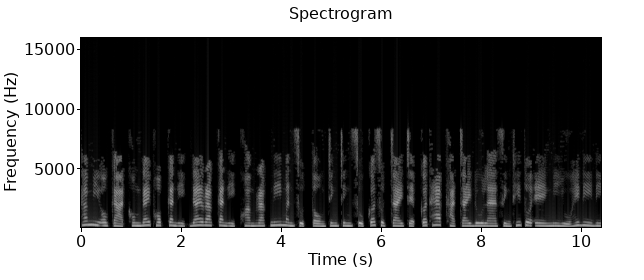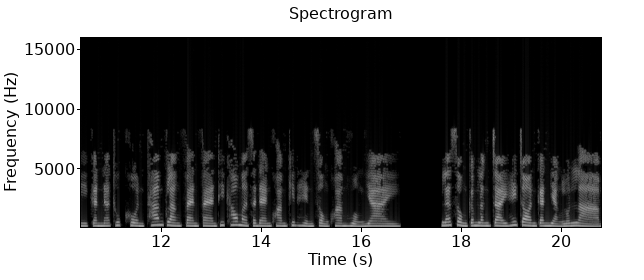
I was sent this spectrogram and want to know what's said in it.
ถ้ามีโอกาสคงได้พบกันอีกได้รักกันอีกความรักนี่มันสุดโต่งจริง ๆ สุขก็สุดใจเจ็บก็แทบขาดใจดูแลสิ่งที่ตัวเองมีอยู่ให้ดีๆ กันนะทุกคนท่ามกลางแฟนๆที่เข้ามาแสดงความคิดเห็นส่งความห่วงใย และส่งกำลังใจให้จอนกันอย่างล้นหลาม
